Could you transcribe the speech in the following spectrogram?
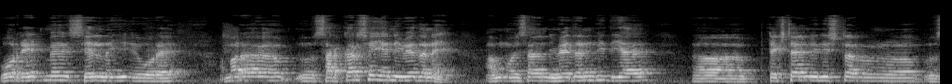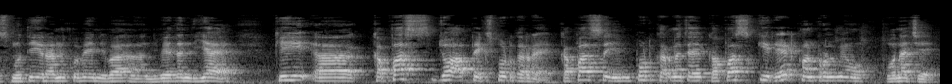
वो रेट में सेल नहीं हो रहे। हमारा सरकार से ये निवेदन है। हम ऐसा निवेदन भी दिया है टेक्सटाइल मिनिस्टर स्मृति ईरानी को भी निवेदन दिया है कि कपास जो आप एक्सपोर्ट कर रहे हैं, कपास इंपोर्ट करना चाहिए, कपास की रेट कंट्रोल में होना चाहिए।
